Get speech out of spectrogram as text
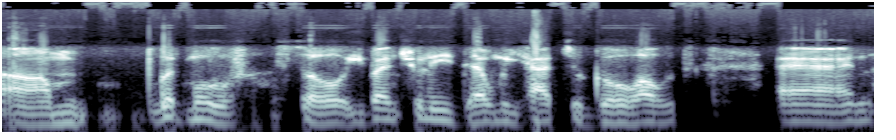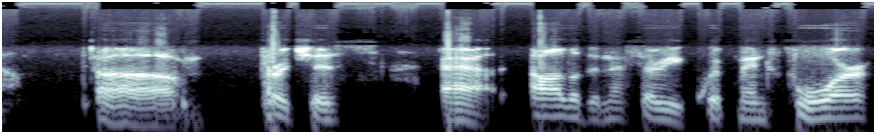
um, good move. So eventually, then we had to go out and uh, purchase uh, all of the necessary equipment for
